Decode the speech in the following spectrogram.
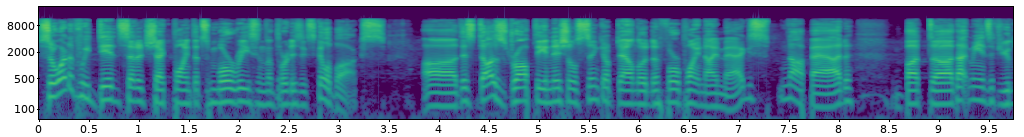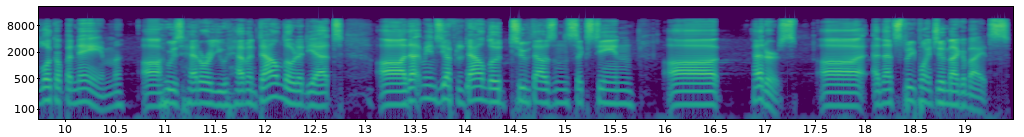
So what if we did set a checkpoint that's more recent than 36 kiloblocks? Uh, this does drop the initial sync up download to 4.9 megs. Not bad. But uh, that means if you look up a name uh, whose header you haven't downloaded yet, uh, that means you have to download 2016 uh, headers. Uh, and that's 3.2 megabytes.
